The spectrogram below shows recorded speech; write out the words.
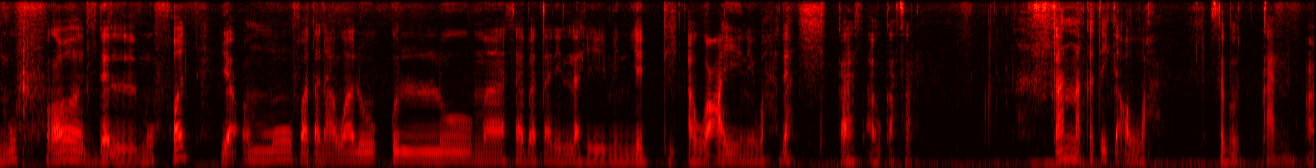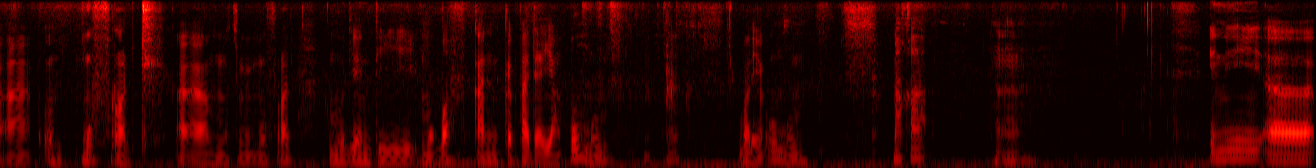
mufrad al mufrad ya'ummu fatanawalu kullu ma thabata lillahi min yaddi aw aini wahdah kas aw kasar karena ketika Allah sebutkan uh, uh, mufrad uh, mufrad kemudian dimudhafkan kepada yang umum uh, kepada yang umum maka uh, ini uh,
